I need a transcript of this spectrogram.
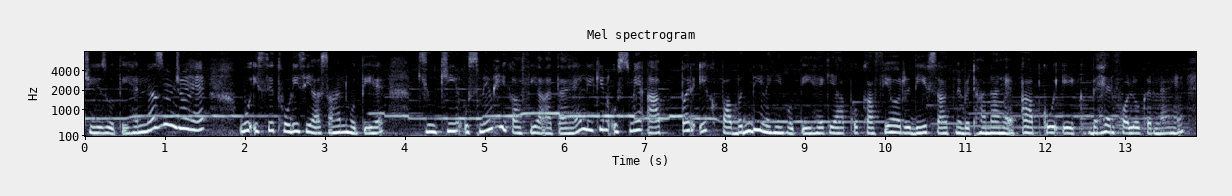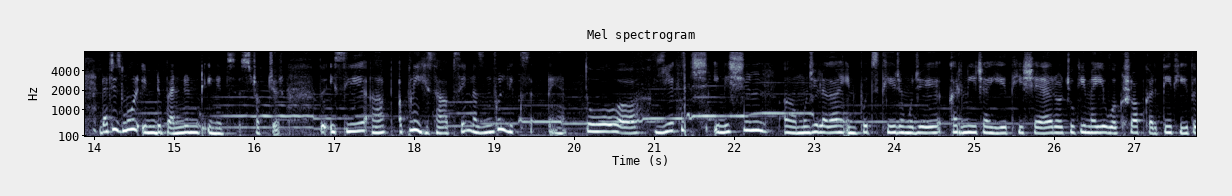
चीज़ होती है। नज़म जो है, वो इससे थोड़ी सी आसान होती है। क्योंकि उसमें भी काफ़िया आता है, लेकिन उसमें आप पर एक पाबंदी नहीं होती है कि आपको काफ़िया और रदीफ साथ में बिठाना है। आपको एक बहर फॉलो करना है। That is more independent in its structure तो इसलिए आप अपने हिसाब से नज़म को लिख सकते हैं। तो ये कुछ इनिशियल मुझे लगा इनपुट्स थी जो मुझे करनी चाहिए थी शेयर और चूँकि मैं ये वर्कशॉप करती थी तो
